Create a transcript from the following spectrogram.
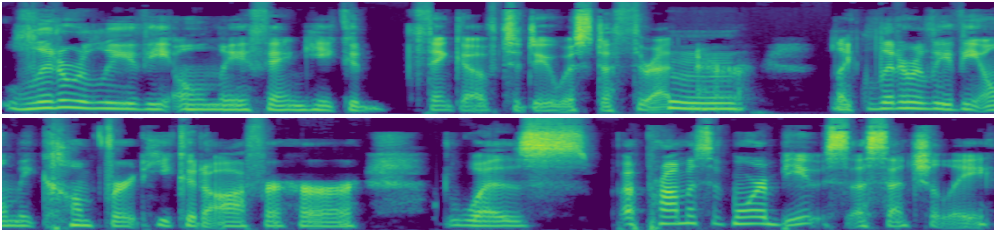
literally the only thing he could think of to do was to threaten Hmm. her. Like, literally, the only comfort he could offer her was a promise of more abuse, essentially.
